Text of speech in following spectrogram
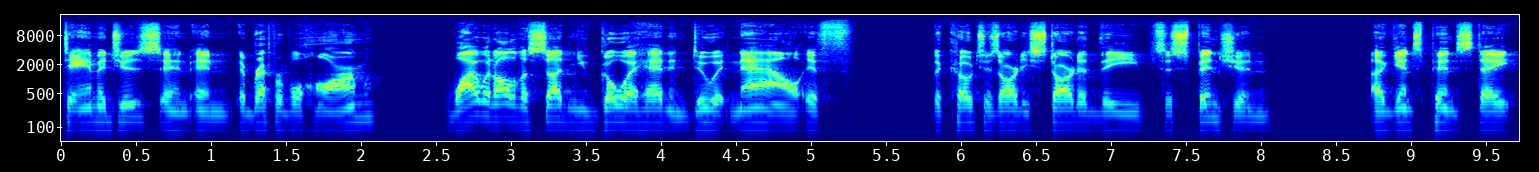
damages and, and irreparable harm, why would all of a sudden you go ahead and do it now if the coach has already started the suspension against Penn State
